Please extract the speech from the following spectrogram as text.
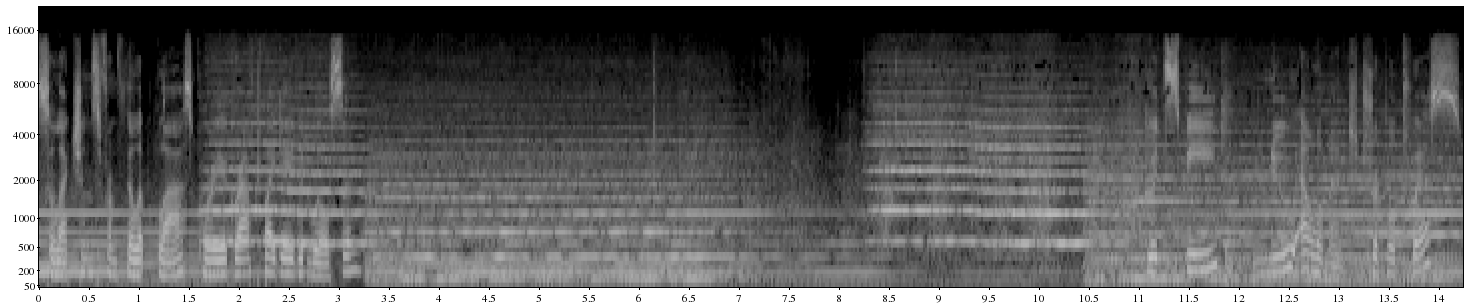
Selections from Philip Glass, choreographed by David Wilson. Good speed, new element, triple twist.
